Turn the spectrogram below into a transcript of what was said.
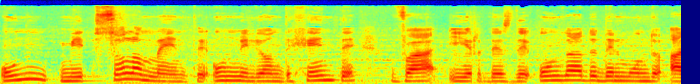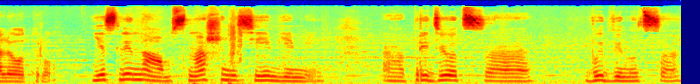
un, solamente un millón de gente va a ir desde un lado del mundo al otro. Если нам с нашими семьями а, придется выдвинуться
